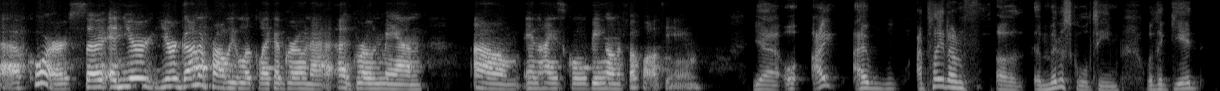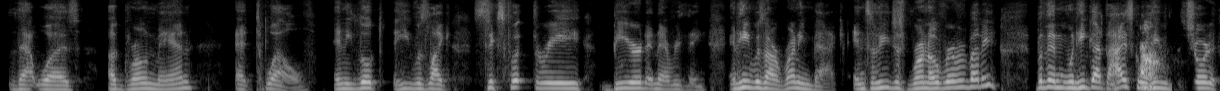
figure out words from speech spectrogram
yeah, of course. So, and you're you're gonna probably look like a grown a, a grown man um, in high school, being on the football team. Yeah, well, I I I played on a, a middle school team with a kid that was a grown man at 12 and he looked he was like six foot three beard and everything and he was our running back and so he just run over everybody but then when he got to high school he was short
